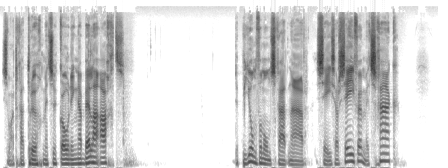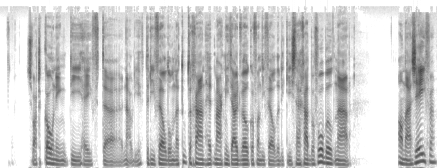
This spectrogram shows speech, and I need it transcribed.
Zwart gaat terug met zijn koning naar Bella 8. De pion van ons gaat naar Caesar 7 met schaak. Zwarte koning die heeft, uh, nou, die heeft drie velden om naartoe te gaan. Het maakt niet uit welke van die velden die kiest. Hij gaat bijvoorbeeld naar Anna 7.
